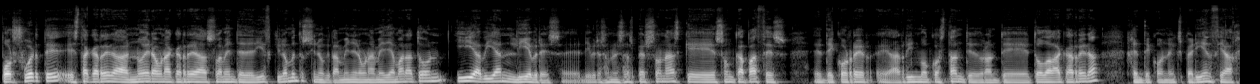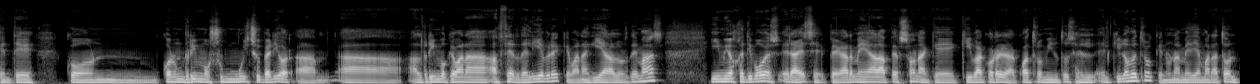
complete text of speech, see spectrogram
Por suerte, esta carrera no era una carrera solamente de 10 kilómetros, sino que también era una media maratón y habían liebres. Eh, liebres son esas personas que son capaces eh, de correr eh, a ritmo constante durante toda la carrera, gente con experiencia, gente con, un ritmo muy superior al ritmo que van a hacer de liebre, que van a guiar a los demás. Y mi objetivo era ese, pegarme a la persona que, iba a correr a 4 minutos el, el kilómetro, que en una media maratón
